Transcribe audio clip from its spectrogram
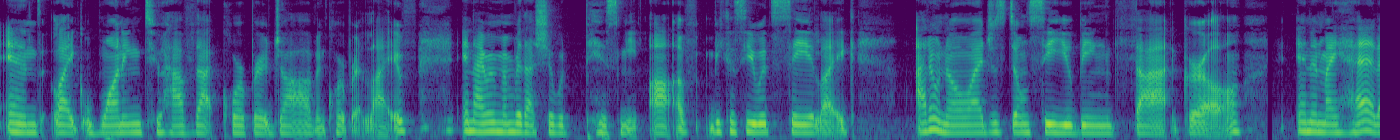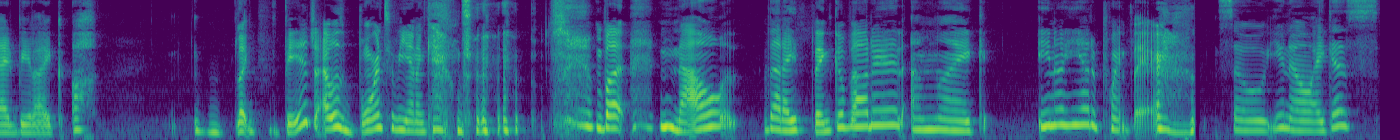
and like wanting to have that corporate job and corporate life. And I remember that shit would piss me off because he would say, like, I don't know, I just don't see you being that girl. And in my head, I'd be like, oh, like, bitch, I was born to be an accountant. but now that I think about it, I'm like, you know, he had a point there. So, you know, I guess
